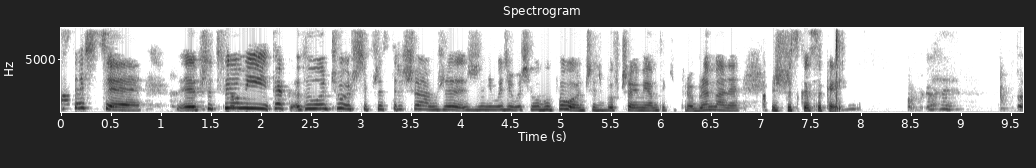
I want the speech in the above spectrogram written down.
jesteście? E, przed chwilą mi tak wyłączyło, już się przestraszyłam, że, że nie będziemy się mogły połączyć, bo wczoraj miałam taki problem, ale już wszystko jest okej. Dobra. To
